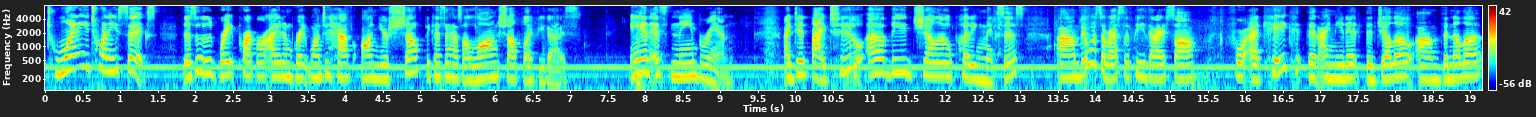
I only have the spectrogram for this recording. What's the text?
2026. This is a great prepper item, great one to have on your shelf because it has a long shelf life, you guys and it's name brand. I did buy two of the Jello pudding mixes. Um, there was a recipe that I saw for a cake that I needed, the Jello um, vanilla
